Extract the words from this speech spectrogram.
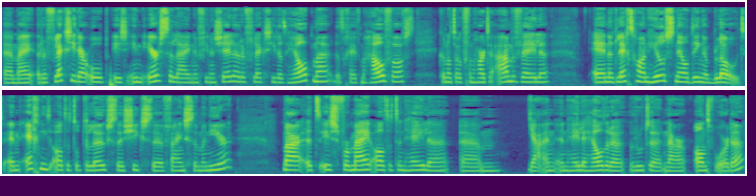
Uh, mijn reflectie daarop is in eerste lijn een financiële reflectie. Dat helpt me, dat geeft me houvast. Ik kan het ook van harte aanbevelen. En het legt gewoon heel snel dingen bloot. En echt niet altijd op de leukste, chicste, fijnste manier. Maar het is voor mij altijd een hele, um, ja, een, een hele heldere route naar antwoorden.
